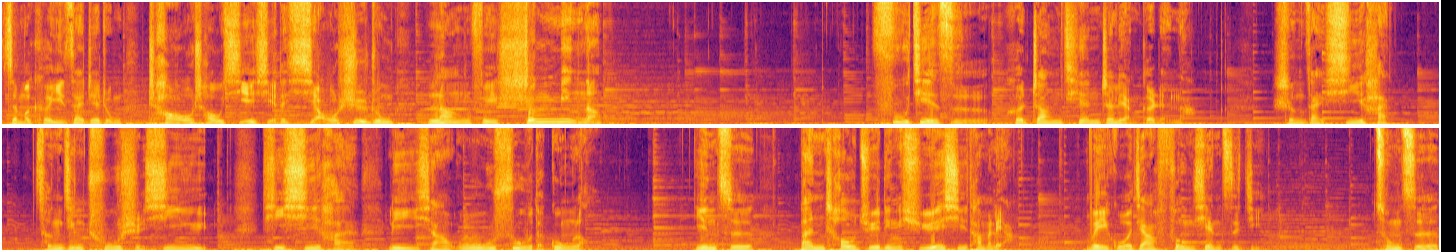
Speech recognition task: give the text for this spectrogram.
怎么可以在这种抄抄写写的小事中浪费生命呢？傅介子和张骞这两个人呐，生在西汉，曾经出使西域，替西汉立下无数的功劳，因此班超决定学习他们俩，为国家奉献自己。从此，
